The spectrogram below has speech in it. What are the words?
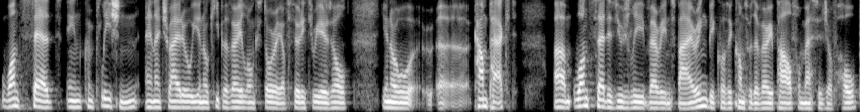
once said in completion, and I try to, you know, keep a very long story of 33 years old, you know, uh, compact. Um, once said is usually very inspiring because it comes with a very powerful message of hope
